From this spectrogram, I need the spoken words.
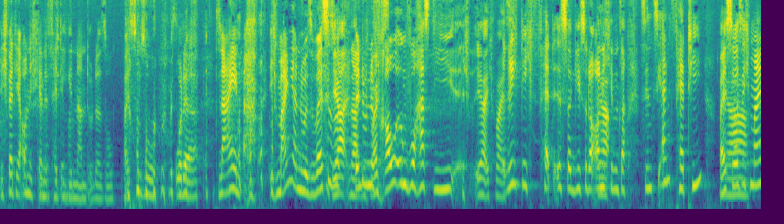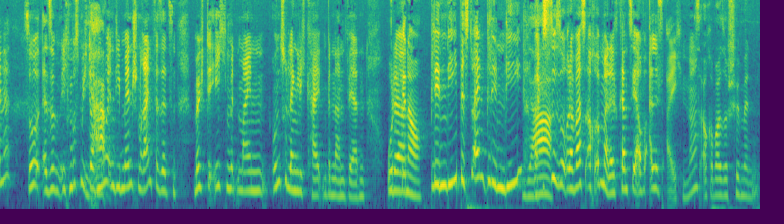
Ich werde ja auch nicht gerne Schönes Fetti Thema. genannt oder so. Weißt du so? Oder nein, ich meine ja nur so, weißt du so, Ja, nein, wenn du eine weiß. Frau irgendwo hast, die Ich, ja, ich richtig fett ist, dann gehst du da auch Ja. nicht hin und sagst, sind sie ein Fetti? Weißt du, was ich meine? So, also ich muss mich doch nur in die Menschen reinversetzen. Möchte ich mit meinen Unzulänglichkeiten benannt werden? Oder Genau. Blindi, bist du ein Blindi? Ja. Weißt du so? Oder was auch immer. Das kannst du ja auf alles eichen, ne? ist auch immer so schön, wenn,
